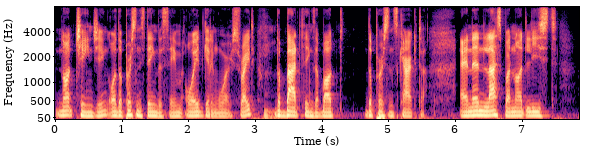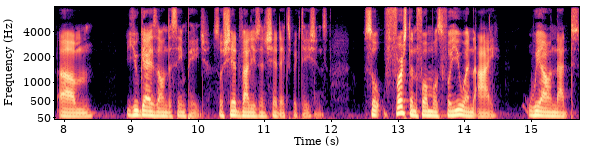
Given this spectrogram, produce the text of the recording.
not changing, or the person staying the same, or it getting worse. Right? The bad things about the person's character, and then last but not least, um, you guys are on the same page. So shared values and shared expectations. So first and foremost, for you and I, we are on that.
